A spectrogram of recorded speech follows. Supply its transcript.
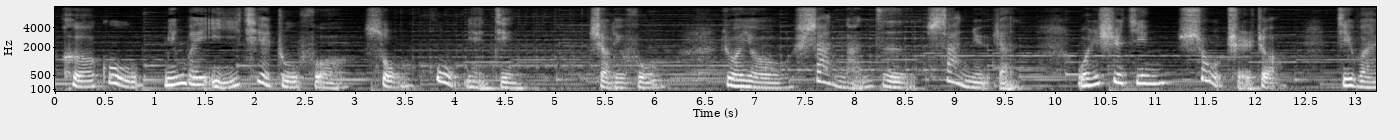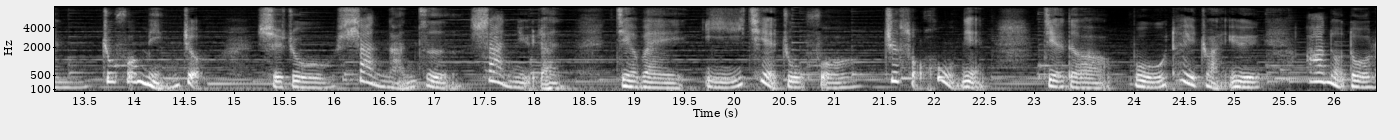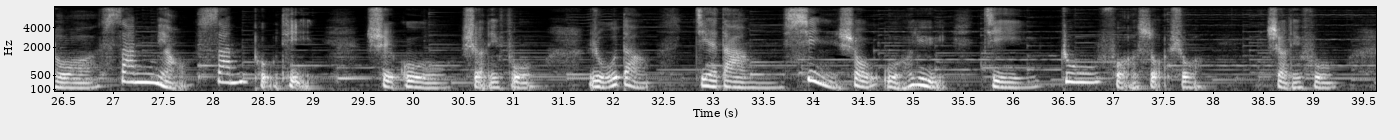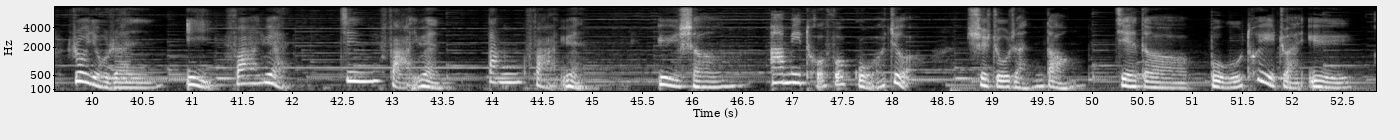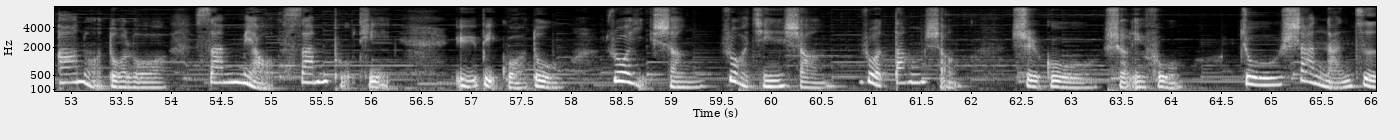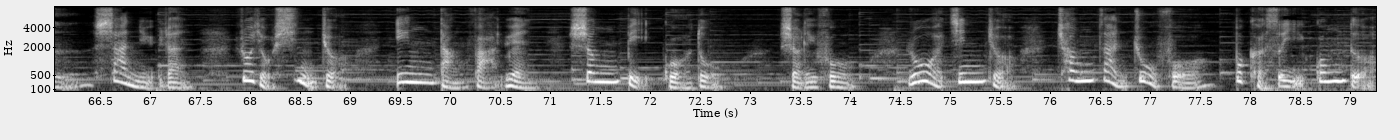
何故名为一切诸佛所护念经？舍利弗，若有善男子、善女人，闻是经受持者，即闻诸佛名者。是诸善男子、善女人，皆为一切诸佛之所护念，皆得不退转于阿耨多罗三藐三菩提。是故舍利弗，汝等皆当信受我语及诸佛所说。舍利弗，若有人已发愿，今发愿，当发愿。欲生阿弥陀佛国者，是诸人等皆得不退转于阿耨多罗三藐三菩提。于彼国度，若已生，若今生，若当生。是故舍利弗，诸善男子、善女人，若有信者，应当发愿生彼国度。舍利弗。如我今者称赞诸佛不可思议功德，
